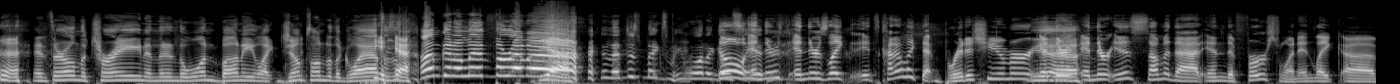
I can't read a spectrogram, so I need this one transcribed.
And, and they're on the train, and then the one bunny like jumps onto the glass. and says, Yeah. I'm gonna live forever. Yeah. that just makes me want to go. no, see and it. there's and there's like it's kind of like that British humor, and Yeah. there and there is some of that in the first one, and like uh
